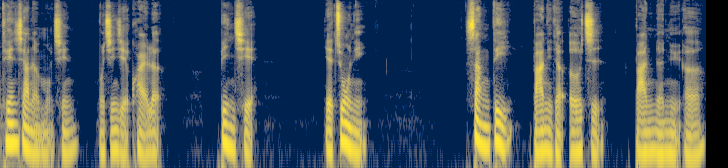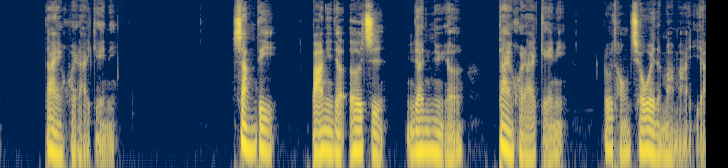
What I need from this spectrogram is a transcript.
天下的母亲母亲节快乐，并且也祝你，上帝把你的儿子、把你的女儿带回来给你。上帝把你的儿子、你的女儿带回来给你，如同秋薇的妈妈一样。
